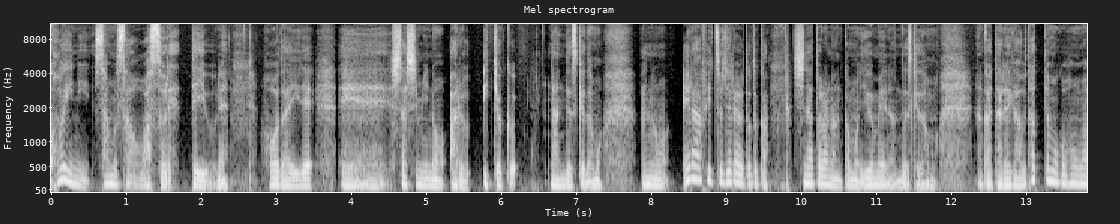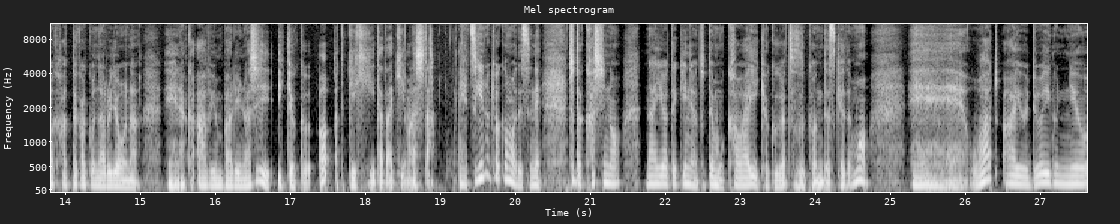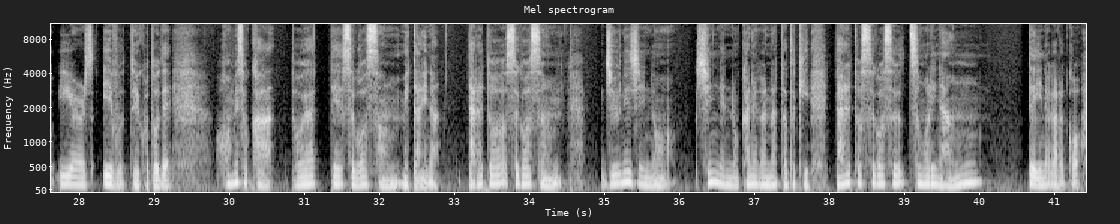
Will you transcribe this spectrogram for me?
恋に寒さを忘れっていうね、放題で、えー、親しみのある一曲なんですけども、あの、エラー・フィッツジェラルドとかシナトラなんかも有名なんですけども、なんか誰が歌ってもご本話があったかくなるような、えー、なんかアービン・バリーらしい一曲をお聴きいただきました。えー、次の曲もですね、ちょっと歌詞の内容的にはとても可愛い曲が続くんですけども、えー、What are you doing New Year's Eve? ということで、大晦日どうやって過ごすんみたいな。誰と過ごすん ?12 時の新年の鐘が鳴った時、誰と過ごすつもりなん？って言いながらこう、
